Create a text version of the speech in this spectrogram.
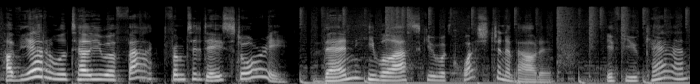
Javier will tell you a fact from today's story. Then he will ask you a question about it. If you can,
